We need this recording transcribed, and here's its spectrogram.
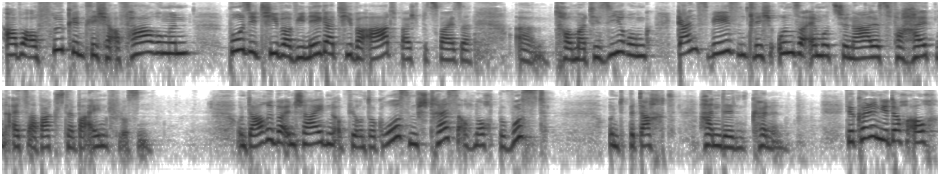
aber auch frühkindliche Erfahrungen positiver wie negativer Art, beispielsweise ähm, Traumatisierung, ganz wesentlich unser emotionales Verhalten als Erwachsene beeinflussen. Und darüber entscheiden, ob wir unter großem Stress auch noch bewusst und bedacht handeln können. Wir können jedoch auch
